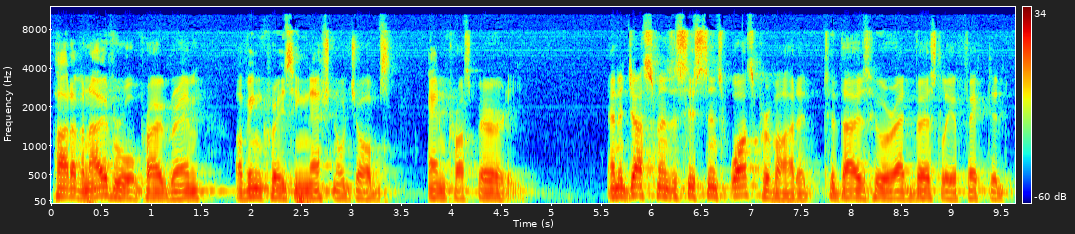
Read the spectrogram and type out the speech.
part of an overall program of increasing national jobs and prosperity. An adjustment assistance was provided to those who were adversely affected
